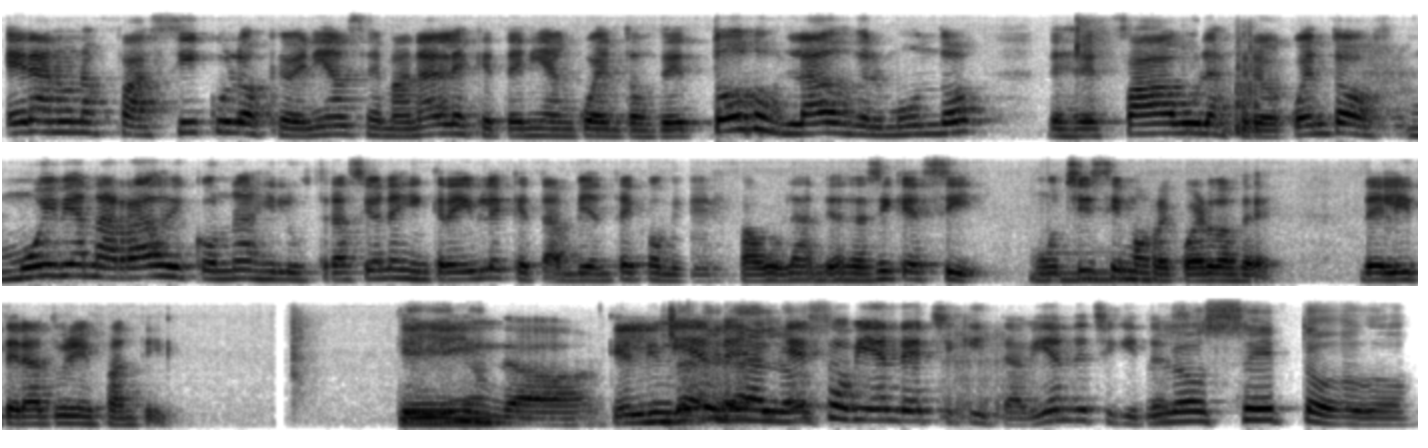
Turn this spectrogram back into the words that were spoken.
eran unos fascículos que venían semanales que tenían cuentos de todos lados del mundo, desde fábulas, pero cuentos muy bien narrados y con unas ilustraciones increíbles que también tengo mis fabulandias. Así que sí, muchísimos recuerdos de, de literatura infantil. Qué lindo, qué lindo. Bien de- tenía los- Eso bien de chiquita, bien de chiquita. Lo sé todo.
